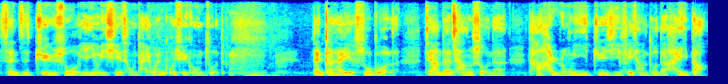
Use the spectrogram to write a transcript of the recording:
甚至据说也有一些从台湾过去工作的。但刚才也说过了。这样的场所呢，它很容易聚集非常多的黑道，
